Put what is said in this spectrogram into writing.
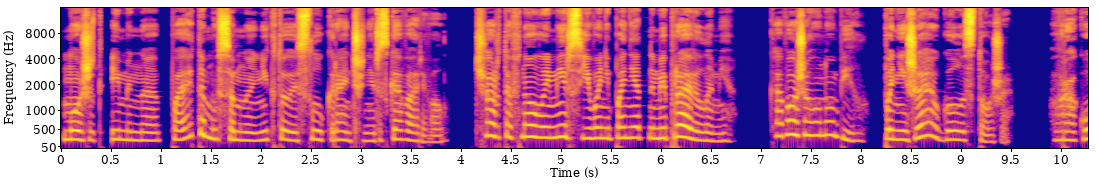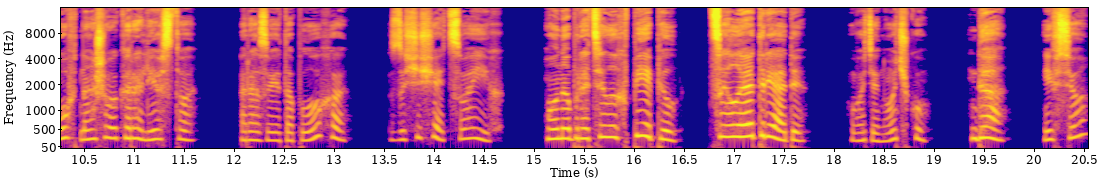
Может, именно поэтому со мной никто из слуг раньше не разговаривал? Чертов новый мир с его непонятными правилами. Кого же он убил? Понижаю голос тоже. Врагов нашего королевства. Разве это плохо? Защищать своих. Он обратил их в пепел. Целые отряды. В одиночку? Да. И все?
